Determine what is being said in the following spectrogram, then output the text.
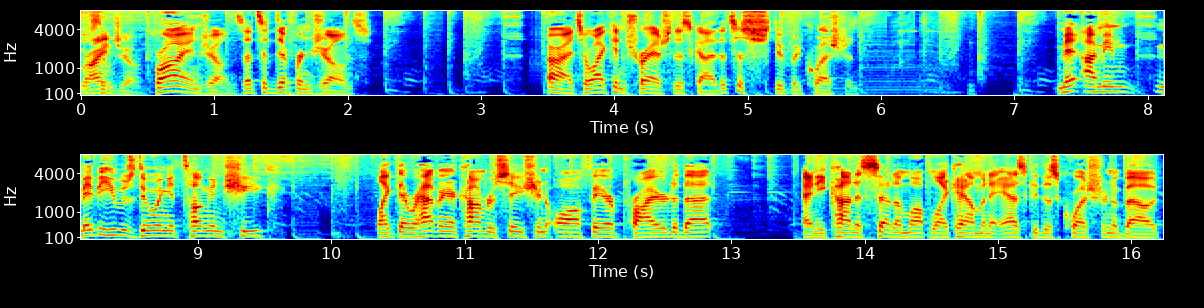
Brian Jones. Brian Jones. That's a different Jones. All right, so I can trash this guy. That's a stupid question. I mean, maybe he was doing it tongue in cheek. Like they were having a conversation off air prior to that. And he kind of set him up like, hey, I'm going to ask you this question about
